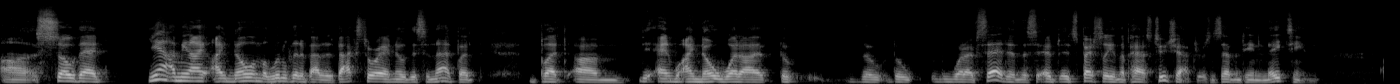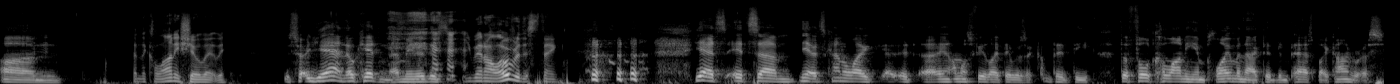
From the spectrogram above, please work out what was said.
Uh, so that, yeah, I mean, I, I know him a little bit about his backstory. I know this and that, but, but, um, and I know what I the, the the what I've said in this, especially in the past two chapters, in seventeen and eighteen. Um, And the Kalani show lately. so yeah, no kidding. I mean, it's You've been all over this thing. yeah, it's it's um yeah, it's kind of like it, I almost feel like there was a the, the the full Kalani Employment Act had been passed by Congress,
